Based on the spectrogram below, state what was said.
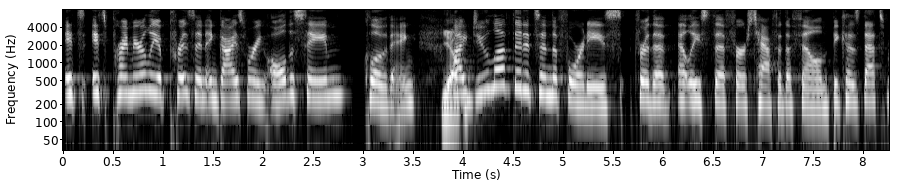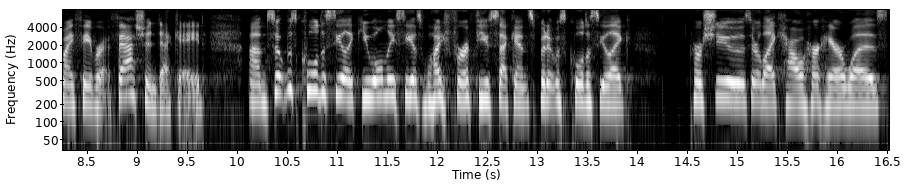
It's it's primarily a prison and guys wearing all the same clothing. Yep. I do love that it's in the 40s for the at least the first half of the film because that's my favorite fashion decade. Um, so it was cool to see like you only see his wife for a few seconds, but it was cool to see like her shoes or like how her hair was.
